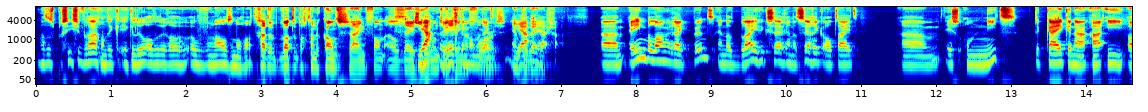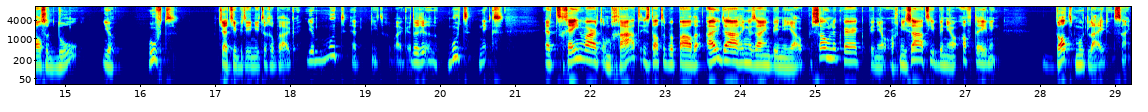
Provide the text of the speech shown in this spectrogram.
wat is precies je vraag? Want ik, ik lul altijd weer over, over van alles en nog wat. Het gaat wat, wat dan de kansen zijn van al deze ja, ontwikkelingen voor MKB'ers. Ja, ja, Eén um, belangrijk punt, en dat blijf ik zeggen en dat zeg ik altijd, um, is om niet te kijken naar AI als het doel. Je hoeft ChatGPT niet te gebruiken. Je moet het niet gebruiken. Er moet niks. Hetgeen waar het om gaat, is dat er bepaalde uitdagingen zijn binnen jouw persoonlijk werk, binnen jouw organisatie, binnen jouw afdeling. Dat moet leidend zijn.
